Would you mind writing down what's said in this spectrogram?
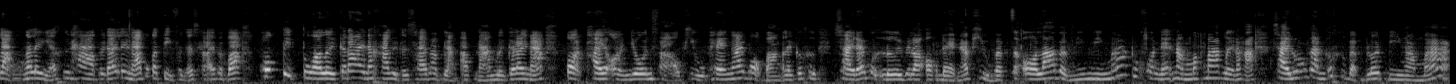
หลังอะไรอย่างเงี้ยคือทาไปได้เลยนะ ปกติฝนจะใช้แบบว่าพกติดตัวเลยก็ได้นะคะ หรือจะใช้แบบหลังอาบน้ำเลยก็ได้นะ ปลอดภัยอ่อนโยนสาวผิวแพ้ง่ายบอบบางอะไรก็คือใช้ได้หมดเลยเวลาออกแดดนะผิวแบบจะออร่าแบบวิงวิงมากทุกคนแนะนำมากๆเลยนะคะ ใช้ร่วมกันก็คือแบบเลิศดีงามมาก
